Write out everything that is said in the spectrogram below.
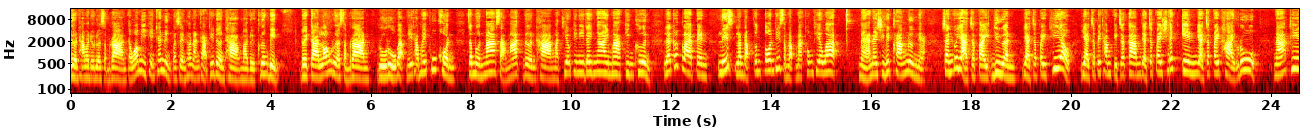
เดินทางมาโดยเรือสำราญ แต่ว่ามีเพียงแค่ 1%เท่านั้นค่ะที่เดินทางมาโดยเครื่องบิน โดยการล่องเรือสำราญหรูๆแบบนี้ทำให้ผู้คนจำนวนมากสามารถเดินทางมาเที่ยวที่นี่ได้ง่ายมากยิ่งขึ้น และก็กลายเป็นลิสต์ลำดับต้นๆที่สำหรับนักท่องเที่ยวว่าแหมในชีวิตครั้งหนึ่งเนี่ยฉันก็อยากจะไปเยือน อยากจะไปเที่ยว อยากจะไปทำกิจกรรม อยากจะไปเช็คอิน อยากจะไปถ่ายรูปนะที่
